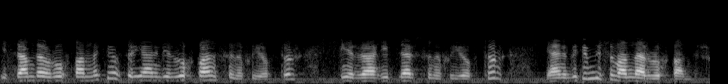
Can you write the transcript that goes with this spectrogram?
İslam'da ruhbanlık yoktur. Yani bir ruhban sınıfı yoktur. Bir rahipler sınıfı yoktur. Yani bütün Müslümanlar ruhbandır.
